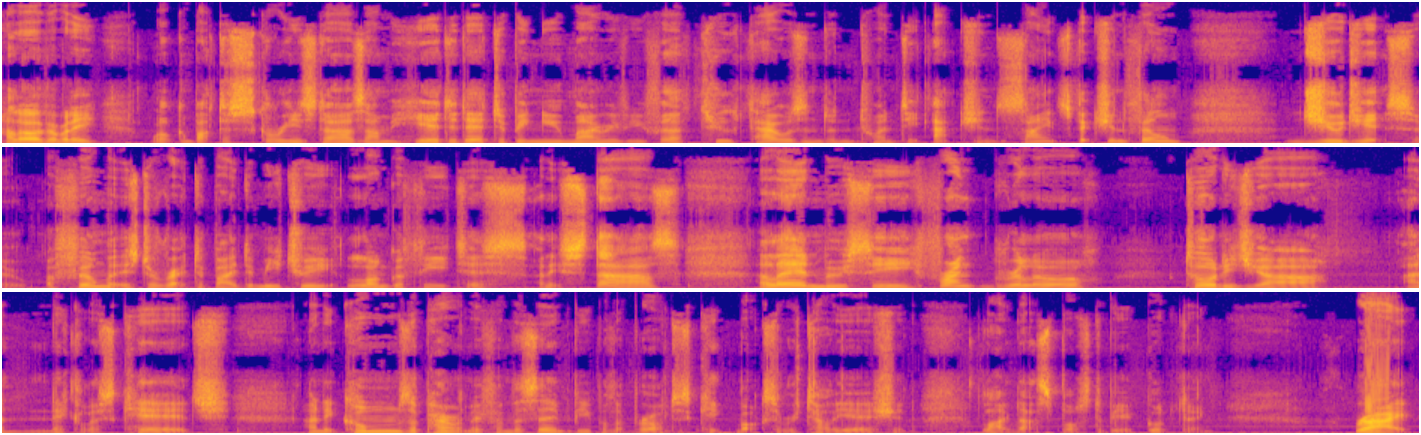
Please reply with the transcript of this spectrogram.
Hello everybody, welcome back to Screen Stars. I'm here today to bring you my review for the 2020 action science fiction film Jiu-Jitsu, a film that is directed by Dimitri Logothetis and it stars Alain Moussi, Frank Grillo, Tony Jaa and Nicolas Cage and it comes apparently from the same people that brought us Kickboxer Retaliation like that's supposed to be a good thing. Right,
